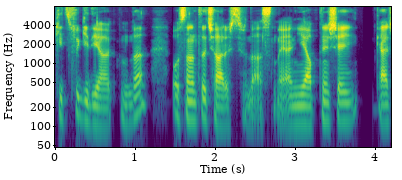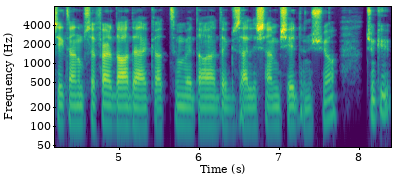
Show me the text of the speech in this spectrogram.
Kitsugi diye aklımda. O sanatı da çağrıştırdı aslında. Yani yaptığın şey gerçekten bu sefer daha değer kattığın ve daha da güzelleşen bir şeye dönüşüyor. Çünkü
